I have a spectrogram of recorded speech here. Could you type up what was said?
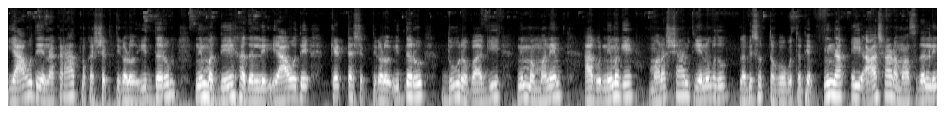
ಯಾವುದೇ ನಕಾರಾತ್ಮಕ ಶಕ್ತಿಗಳು ಇದ್ದರೂ, ನಿಮ್ಮ ದೇಹದಲ್ಲಿ ಯಾವುದೇ ಕೆಟ್ಟ ಶಕ್ತಿಗಳು ಇದ್ದರೂ ದೂರವಾಗಿ ನಿಮ್ಮ ಮನೆ ಹಾಗೂ ನಿಮಗೆ ಮನಃಶಾಂತಿ ಎನ್ನುವುದು ಲಭಿಸುತ್ತಾ ಹೋಗುತ್ತದೆ. ಇನ್ನು ಈ ಆಷಾಢ ಮಾಸದಲ್ಲಿ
